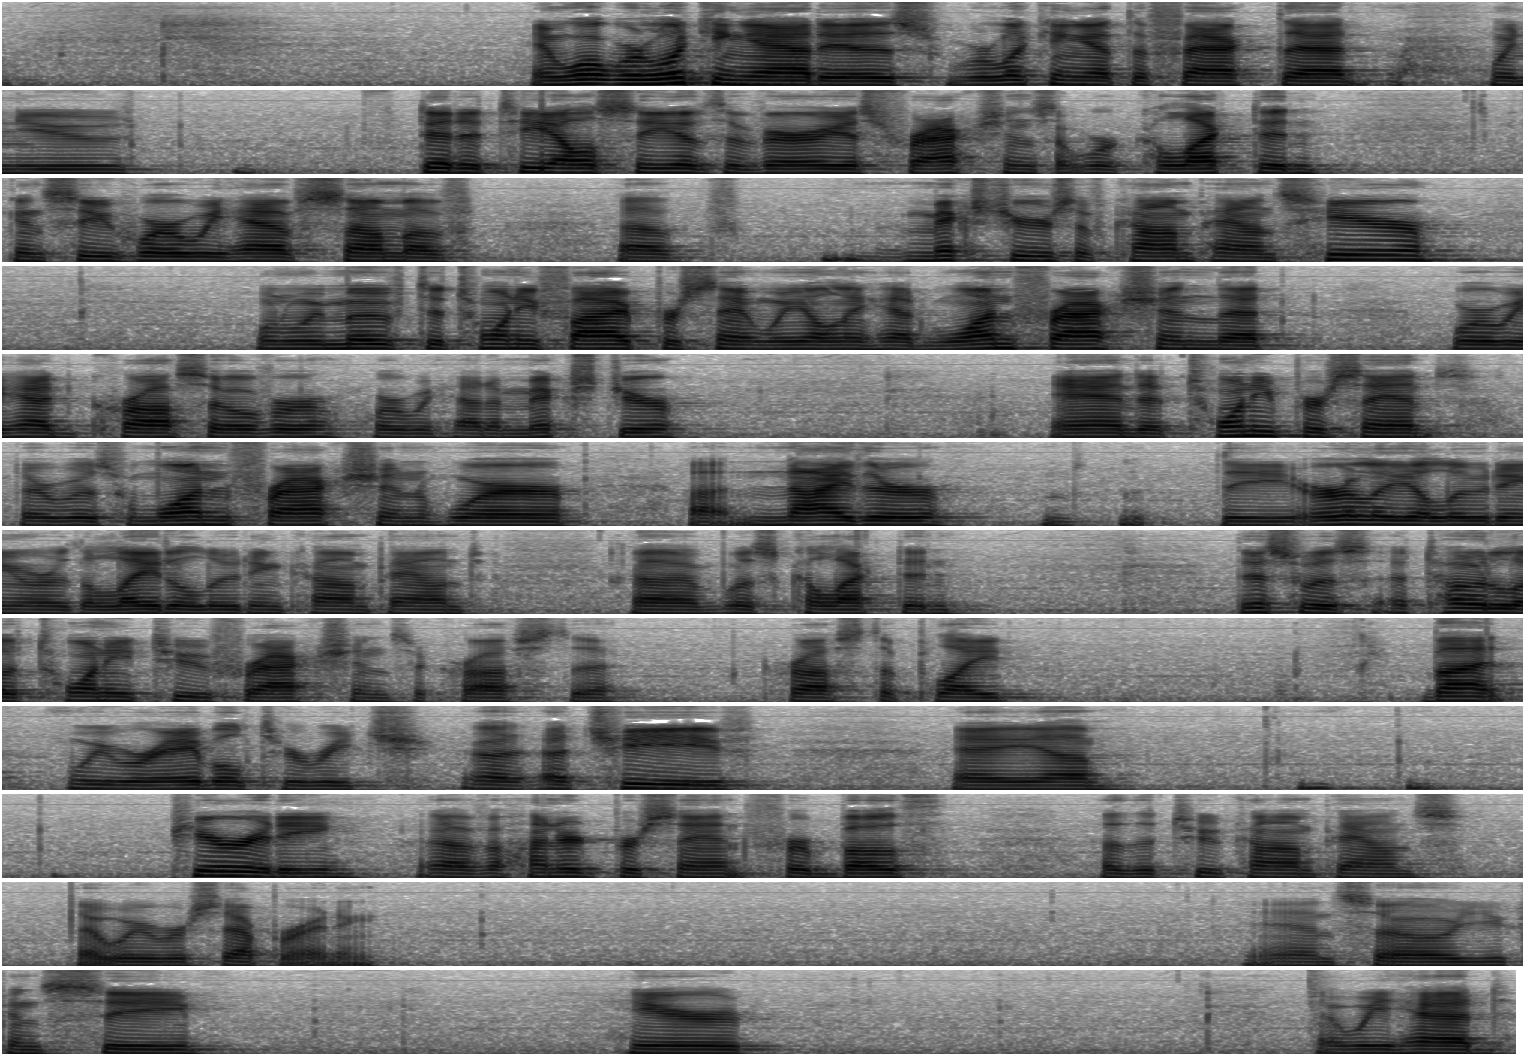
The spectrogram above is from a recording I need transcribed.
And what we're looking at is we're looking at the fact that when you did a TLC of the various fractions that were collected, you can see where we have some of, of mixtures of compounds here. When we moved to 25%, we only had one fraction that where we had crossover, where we had a mixture. And at 20%, there was one fraction where uh, neither the early eluting or the late eluting compound uh, was collected. This was a total of 22 fractions across the, across the plate. But we were able to reach uh, achieve a um, purity of 100% for both of the two compounds that we were separating. And so you can see here that we had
